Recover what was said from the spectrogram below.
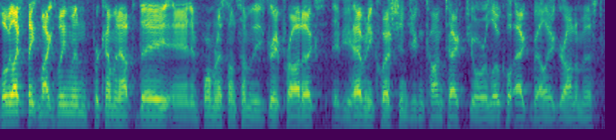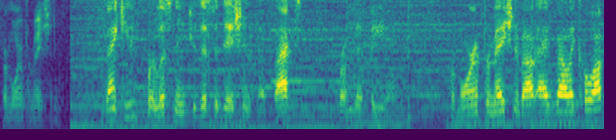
Well, we'd like to thank Mike Zwingman for coming out today and informing us on some of these great products. If you have any questions, you can contact your local Ag Valley agronomist for more information. Thank you for listening to this edition of Facts from the Field. For more information about Ag Valley Co-op,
